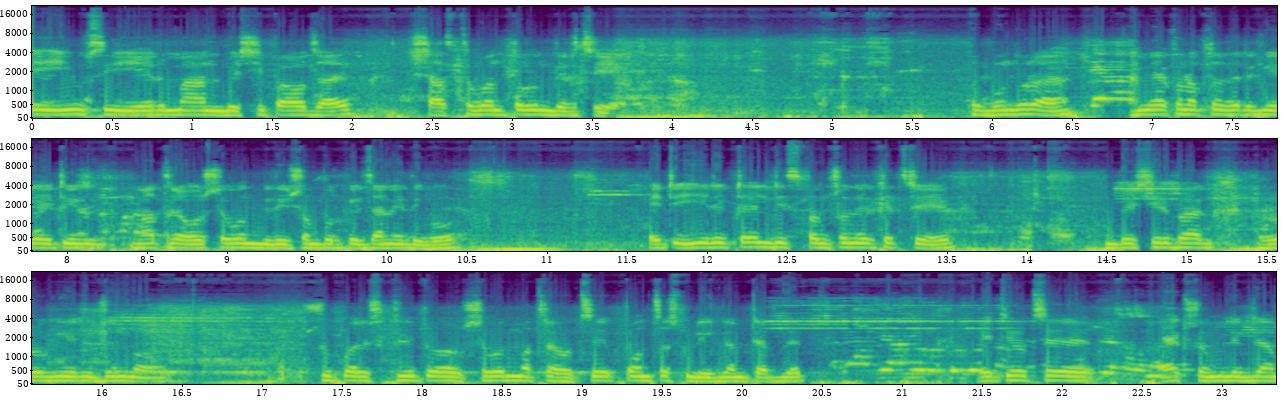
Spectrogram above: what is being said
এই ইউসি এর মান বেশি পাওয়া যায় স্বাস্থ্যবান তরুণদের চেয়ে। তো বন্ধুরা, আমি এখন আপনাদেরকে এটির মাত্রা ও সেবন বিধি সম্পর্কে জানিয়ে দিব। এটি ইরেকটাইল ডিসফাংশনের ক্ষেত্রে বেশিরভাগ রোগীর জন্য সুপারিশকৃত সেবন মাত্রা হচ্ছে পঞ্চাশ মিলিগ্রাম ট্যাবলেট। এটি হচ্ছে একশো মিলিগ্রাম,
